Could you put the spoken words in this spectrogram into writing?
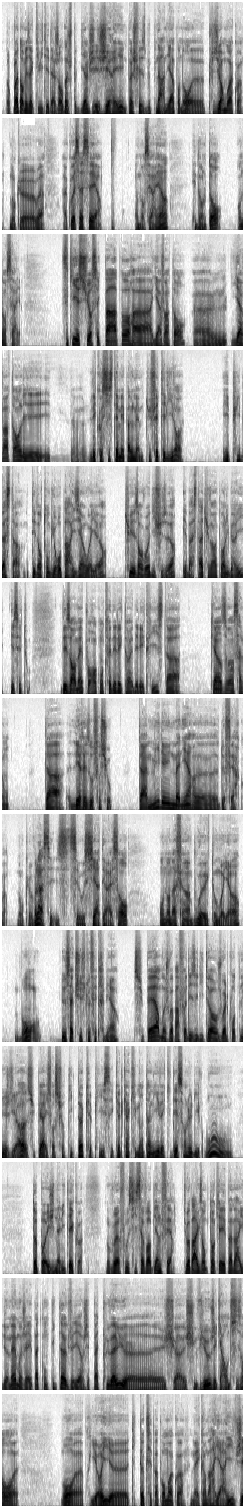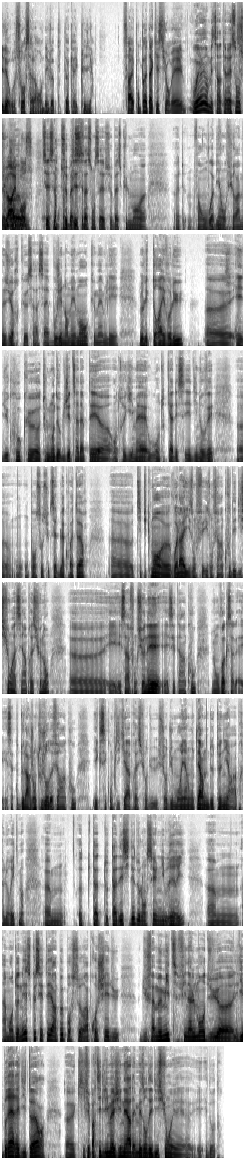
Donc moi, dans mes activités d'agent, bah, je peux te dire que j'ai géré une page Facebook Narnia pendant plusieurs mois. Quoi. Donc voilà, à quoi ça sert? On n'en sait rien. Et dans le temps, on n'en sait rien. Ce qui est sûr, c'est que par rapport à il y a 20 ans, euh, il y a 20 ans, euh, l'écosystème n'est pas le même. Tu fais tes livres, et puis basta. Tu es dans ton bureau parisien ou ailleurs, tu les envoies au diffuseur, et basta, tu vas un peu en librairie, et c'est tout. Désormais, pour rencontrer des lecteurs et des lectrices, tu as 15-20 salons, tu as les réseaux sociaux, tu as mille et une manières euh, de faire. quoi. Donc voilà, c'est- c'est aussi intéressant. On en a fait un bout avec nos moyens. Bon, De Saxus le fait très bien. Super. Moi, je vois parfois des éditeurs où je vois le contenu et je dis Ah, super, ils sont sur TikTok. Et puis, c'est quelqu'un qui monte un livre et qui descend le livre. Ouh Top originalité, quoi. Donc voilà, faut aussi savoir bien le faire. Tu vois, par exemple, tant qu'il n'y avait pas Marie Demey, moi, j'avais pas de compte TikTok. Je veux dire, j'ai pas de plus-value. Euh, je, suis, euh, je suis vieux, j'ai 46 ans. euh, bon, a priori, TikTok, c'est pas pour moi, quoi. Mais quand Marie arrive, j'ai les ressources, alors on développe TikTok avec plaisir. Ça répond pas à ta question, mais Ouais, non, mais c'est intéressant. C'est sur, ma euh, réponse. c'est- ce, façon, ce basculement. euh, euh, de- enfin, on voit bien au fur et à mesure que ça, ça bouge énormément, que même les, le lectorat évolue. euh, et du coup que tout le monde est obligé de s'adapter euh, entre guillemets ou en tout cas d'essayer d'innover on, on pense au succès de Blackwater Euh, typiquement euh, voilà ils ont fait ils ont fait un coup d'édition assez impressionnant euh, et, ça a fonctionné et c'était un coup mais on voit que ça, ça coûte de l'argent toujours de faire un coup et que c'est compliqué après sur du, sur du moyen long terme de tenir après le rythme. Tu as, décidé de lancer une librairie à un moment donné. Est-ce que c'était un peu pour se rapprocher du, du fameux mythe finalement du libraire-éditeur qui fait partie de l'imaginaire des maisons d'édition et d'autres?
